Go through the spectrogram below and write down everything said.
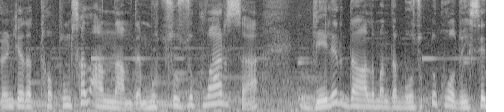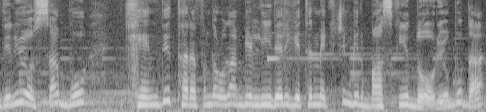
önce de toplumsal anlamda mutsuzluk varsa, gelir dağılımında bozukluk olduğu hissediliyorsa bu kendi tarafından olan bir lideri getirmek için bir baskıyı doğuruyor. Bu da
